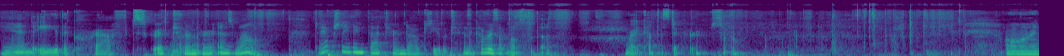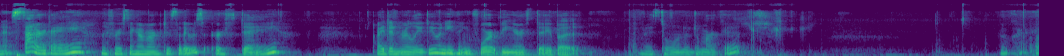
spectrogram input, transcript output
and a the craft script from her as well. I actually think that turned out cute and it covers up most of the where I cut the sticker. So on Saturday, the first thing I marked is that it was Earth Day. I didn't really do anything for it being Earth Day, but I still wanted to mark it. Okay,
